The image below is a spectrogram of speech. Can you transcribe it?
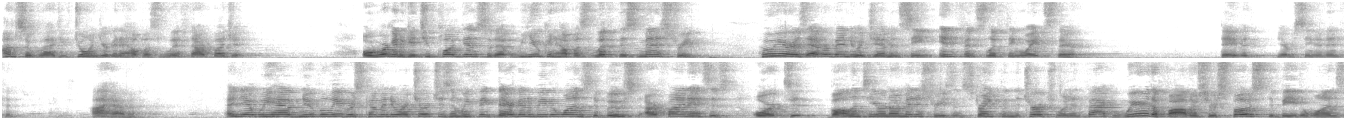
I'm so glad you've joined. You're going to help us lift our budget. Or we're going to get you plugged in so that you can help us lift this ministry. Who here has ever been to a gym and seen infants lifting weights there? David, you ever seen an infant? I haven't. And yet we have new believers come into our churches and we think they're going to be the ones to boost our finances or to volunteer in our ministries and strengthen the church when in fact we're the fathers who are supposed to be the ones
